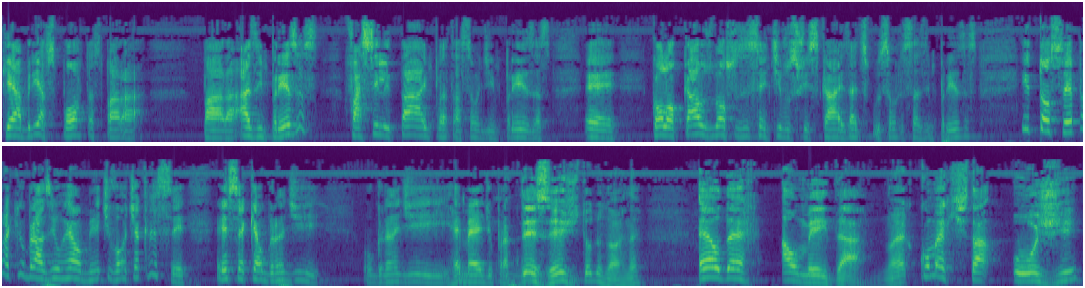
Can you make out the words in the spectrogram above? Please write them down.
que é abrir as portas para, para as empresas, facilitar a implantação de empresas, é, colocar os nossos incentivos fiscais à disposição dessas empresas e torcer para que o Brasil realmente volte a crescer. Esse é que é o grande, o grande remédio para Desejo de todos nós, né? Helder Almeida, não é? Como é que está hoje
